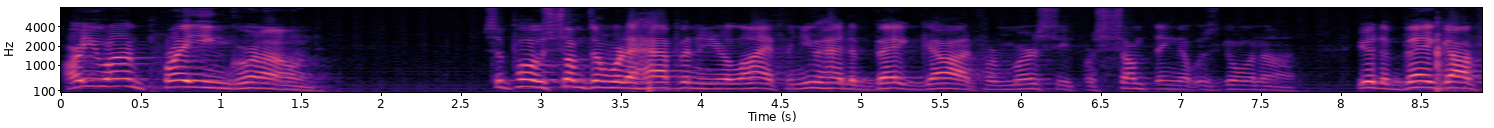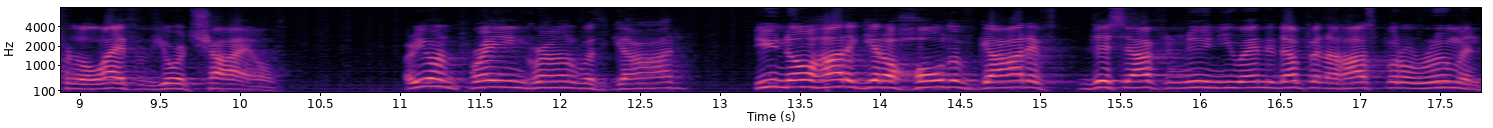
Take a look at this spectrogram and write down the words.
Are you on praying ground? Suppose something were to happen in your life and you had to beg God for mercy for something that was going on. You had to beg God for the life of your child. Are you on praying ground with God? Do you know how to get a hold of God if this afternoon you ended up in a hospital room and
